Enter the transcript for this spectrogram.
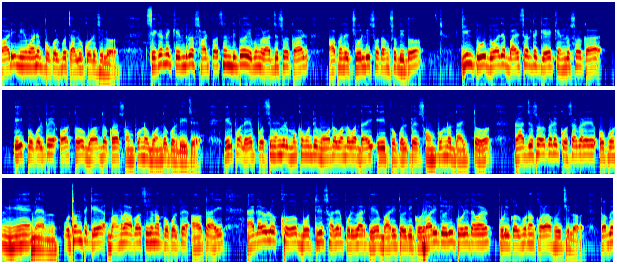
বাড়ি নির্মাণের প্রকল্প চালু করেছিল। সেখানে কেন্দ্র ষাট পার্সেন্ট দিত এবং রাজ্য সরকার আপনাদের চল্লিশ শতাংশ দিত। কিন্তু দু হাজার বাইশ সাল থেকে কেন্দ্র সরকার এই প্রকল্পে অর্থ বরাদ্দ করা সম্পূর্ণ বন্ধ করে দিয়েছে। এর ফলে পশ্চিমবঙ্গের মুখ্যমন্ত্রী মমতা বন্দ্যোপাধ্যায় এই প্রকল্পের সম্পূর্ণ দায়িত্ব রাজ্য সরকারের কোষাগারের ওপর নিয়ে নেন। প্রথম থেকে বাংলা আবাস যোজনা প্রকল্পের আওতায় এগারো লক্ষ বত্রিশ হাজার পরিবারকে বাড়ি তৈরি করে বাড়ি তৈরি করে দেওয়ার পরিকল্পনা করা হয়েছিল। তবে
